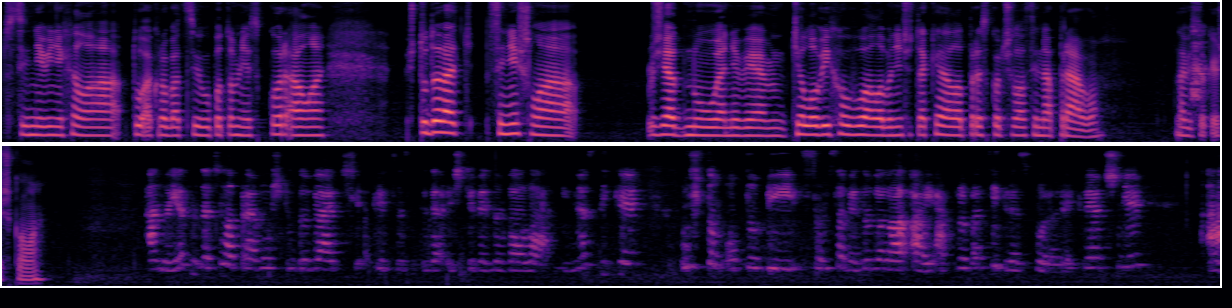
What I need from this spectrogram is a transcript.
si nevynechala tú akrobáciu potom neskôr, ale študovať si nešla žiadnu, ja neviem, telovýchovu alebo niečo také, ale preskočila si na právo na vysokej škole. Áno, ja som začala právo študovať, keď som sa teda ešte venovala gymnastike. Už v tom období som venovala aj teda skôr rekreačne. A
